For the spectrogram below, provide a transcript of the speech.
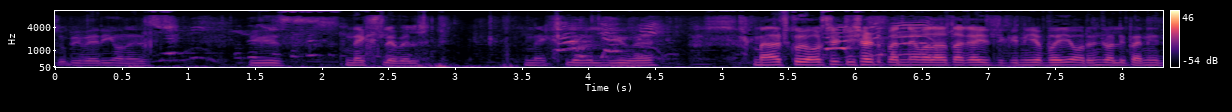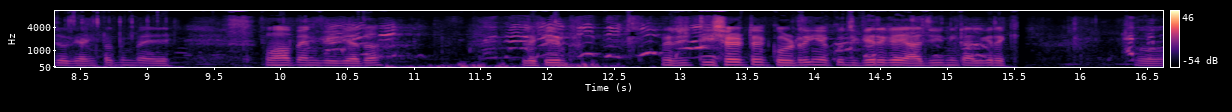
to be very honest view is next level next level view है। मैं आज कोई और सी टी शर्ट पहनने वाला था गाइस लेकिन ये वही ऑरेंज वाली पहनी जो गैंगटॉक में वहाँ पहन के गया था। लेकिन मेरी टी शर्ट कोल्ड ड्रिंक है कुछ गिर गई आज ही निकाल के रखी। तो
